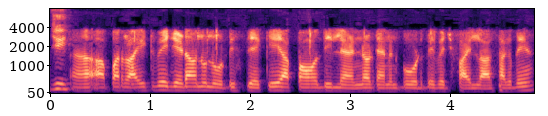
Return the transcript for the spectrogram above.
ਜੀ। ਅਹ ਆਪਾਂ ਰਾਈਟ ਵੇ ਜਿਹੜਾ ਉਹਨੂੰ ਨੋਟਿਸ ਦੇ ਕੇ ਆਪਾਂ ਉਹਦੀ ਲੈਂਡਲੋਰਡ ਟੈਨੈਂਟ ਬੋਰਡ ਦੇ ਵਿੱਚ ਫਾਈਲ ਲਾ ਸਕਦੇ ਹਾਂ।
